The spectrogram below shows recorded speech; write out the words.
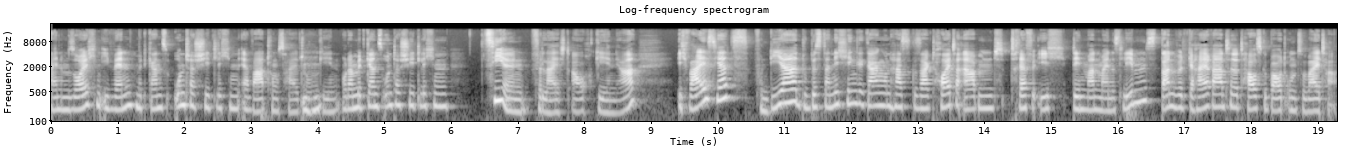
einem solchen Event mit ganz unterschiedlichen Erwartungshaltungen gehen oder mit ganz unterschiedlichen Zielen vielleicht auch gehen, ja. Ich weiß jetzt von dir, du bist da nicht hingegangen und hast gesagt, heute Abend treffe ich den Mann meines Lebens, dann wird geheiratet, Haus gebaut und so weiter.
